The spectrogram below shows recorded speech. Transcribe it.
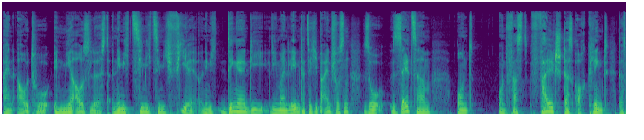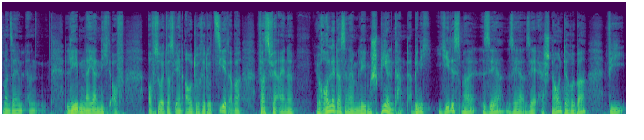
ein Auto in mir auslöst, nämlich ziemlich, ziemlich viel, nämlich Dinge, die, die mein Leben tatsächlich beeinflussen, so seltsam und und fast falsch das auch klingt, dass man sein ähm, Leben, naja, nicht auf, auf so etwas wie ein Auto reduziert, aber was für eine Rolle das in einem Leben spielen kann. Da bin ich jedes Mal sehr, sehr, sehr erstaunt darüber, wie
